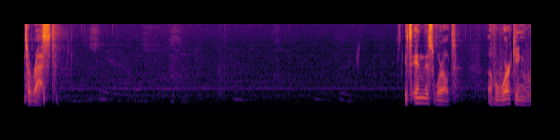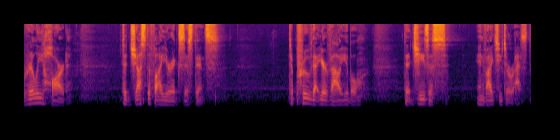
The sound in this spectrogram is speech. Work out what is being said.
to rest. It's in this world of working really hard to justify your existence, to prove that you're valuable, that Jesus invites you to rest,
